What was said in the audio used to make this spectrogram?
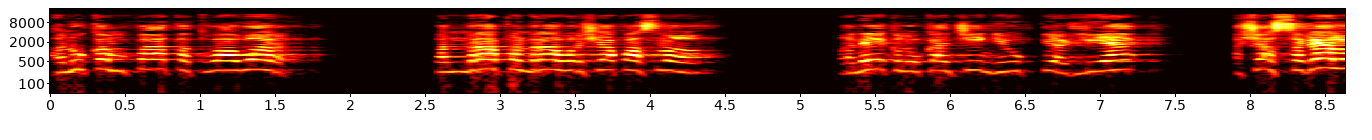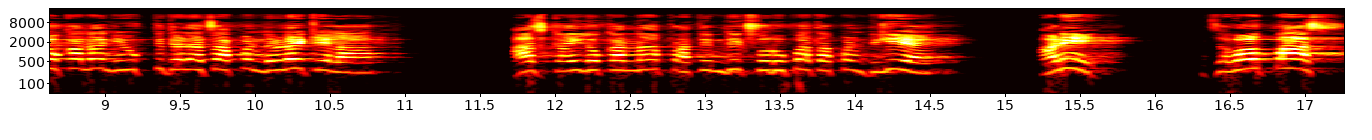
अनुकंपा तत्वावर पंधरा पंधरा वर्षापासनं अनेक लोकांची नियुक्ती अडली आहे. अशा सगळ्या लोकांना नियुक्ती देण्याचा आपण निर्णय केला. आज काही लोकांना प्रातिनिधिक स्वरूपात आपण दिली आहे. आणि जवळपास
